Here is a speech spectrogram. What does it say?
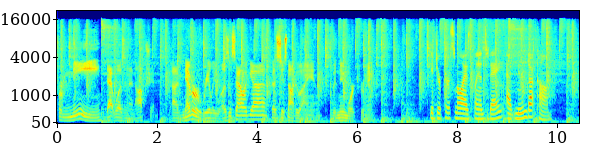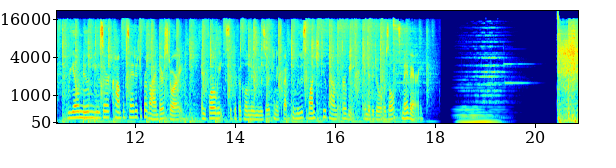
For me, that wasn't an option. I never really was a salad guy. That's just not who I am. But Noom worked for me. Get your personalized plan today at Noom.com. Real Noom user compensated to provide their story. In four weeks, the typical Noom user can expect to lose one to two pounds per week. Individual results may vary.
